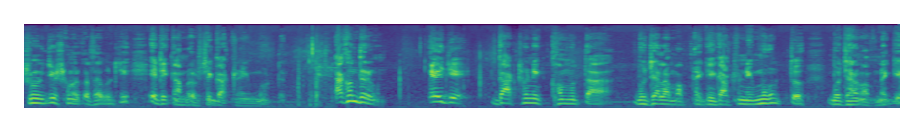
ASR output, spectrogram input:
সুনির্দিষ্ট সময়ের কথা বলছি, এটাকে আমরা বলছি গাঠনিক মুহূর্ত। এখন ধরুন, এই যে গাঠনিক ক্ষমতা বোঝালাম আপনাকে, গাঠনিক মুহূর্ত বোঝালাম আপনাকে।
